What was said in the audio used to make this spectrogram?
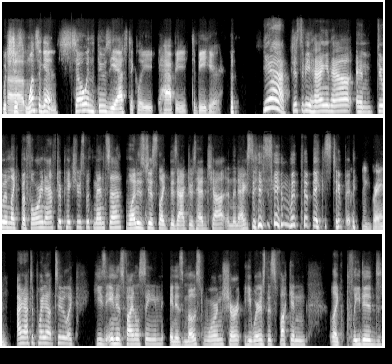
Which just Um, once again, so enthusiastically happy to be here. Yeah, just to be hanging out and doing like before and after pictures with Mensa. One is just like this actor's headshot, and the next is him with the big stupid. Big brain. I have to point out too, like he's in his final scene in his most worn shirt. He wears this fucking like pleated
